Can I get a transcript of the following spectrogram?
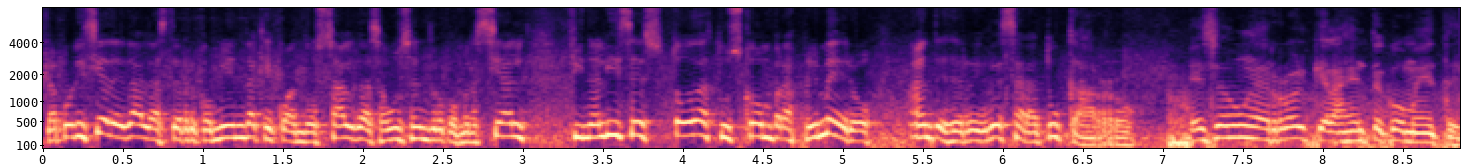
La policía de Dallas te recomienda que cuando salgas a un centro comercial finalices todas tus compras primero antes de regresar a tu carro. Eso es un error que la gente comete.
